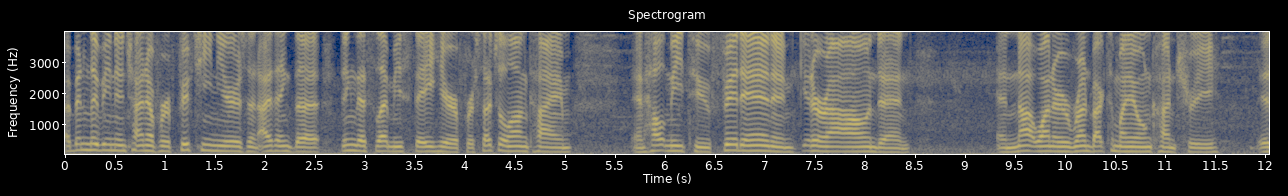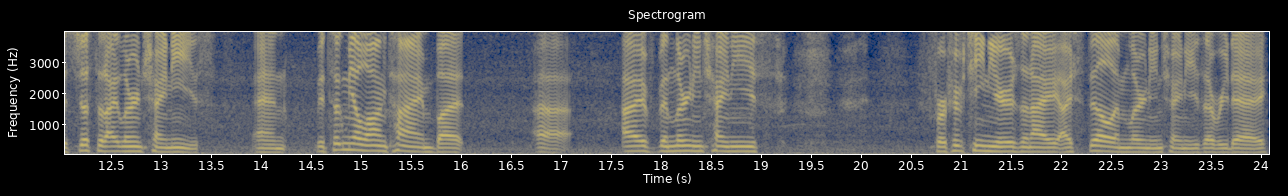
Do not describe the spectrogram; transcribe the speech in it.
I've been living in China for 15 years, and I think the thing that's let me stay here for such a long time and helped me to fit in and get around and and not want to run back to my own country is just that I learned Chinese. And it took me a long time, but uh, I've been learning Chinese for 15 years, and I, I still am learning Chinese every day.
